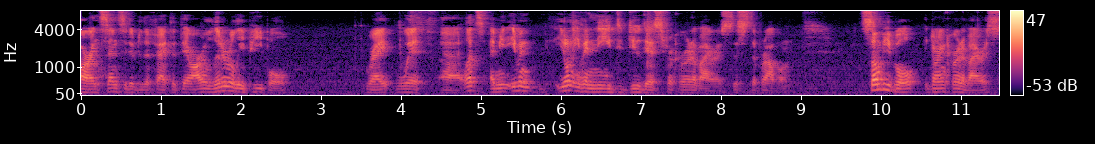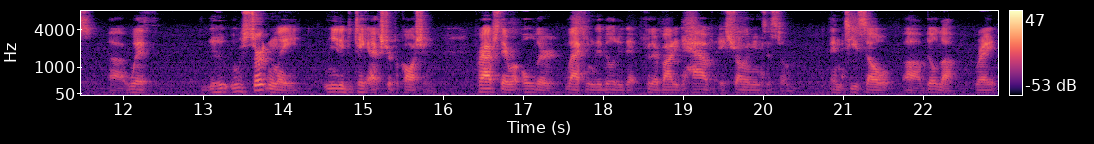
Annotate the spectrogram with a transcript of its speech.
are insensitive to the fact that there are literally people, right? With uh, let's, I mean, even you don't even need to do this for coronavirus. This is the problem. Some people during coronavirus, uh, with who, who certainly needed to take extra precaution. Perhaps they were older, lacking the ability for their body to have a strong immune system and T cell uh, buildup, right,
